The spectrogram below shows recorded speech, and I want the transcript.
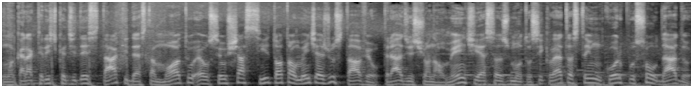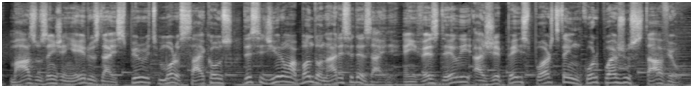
Uma característica de destaque desta moto é o seu chassi totalmente ajustado ajustável. Tradicionalmente, essas motocicletas têm um corpo soldado, mas os engenheiros da Spirit Motorcycles decidiram abandonar esse design. Em vez dele, a GP Sport tem um corpo ajustável,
